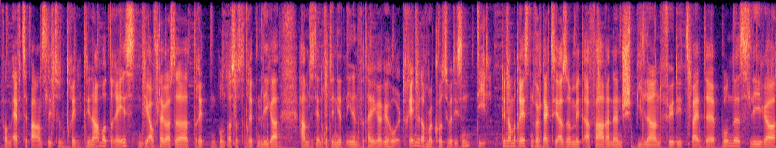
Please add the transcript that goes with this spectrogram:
vom FC Barnsley zu Dynamo Dresden. Die Aufsteiger aus der dritten Bund aus der dritten Liga haben sich den den routinierten Innenverteidiger geholt. Reden wir doch mal kurz über diesen Deal. Dynamo Dresden verstärkt sich also mit erfahrenen Spielern für die zweite Bundesliga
